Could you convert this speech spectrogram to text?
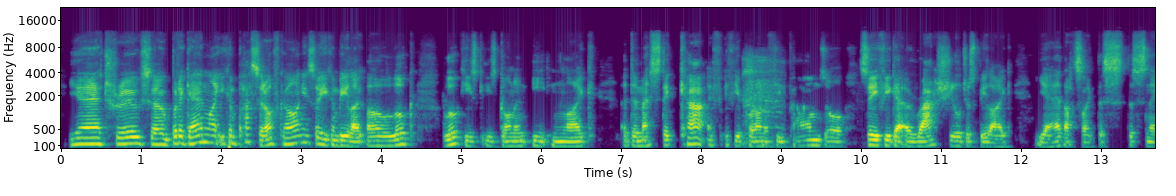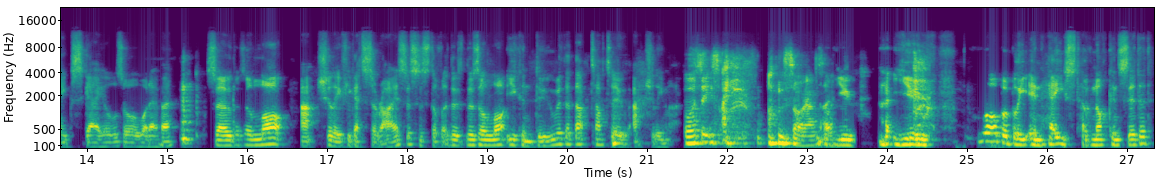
yeah, true. So, but again, like you can pass it off, can't you? So you can be like, "Oh, look, look, he's he's gone and eaten like a domestic cat." If if you put on a few pounds, or see if you get a rash, you'll just be like, "Yeah, that's like the the snake scales or whatever." so there's a lot actually. If you get psoriasis and stuff, there's there's a lot you can do with it, that tattoo. Actually, Matt. Well, see, I'm sorry, I'm sorry. you you probably in haste have not considered.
